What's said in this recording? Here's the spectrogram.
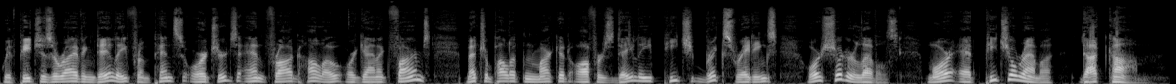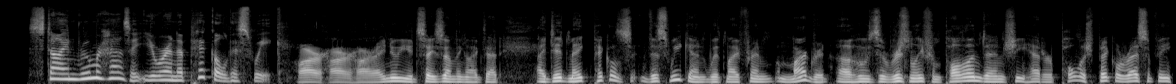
With peaches arriving daily from Pence Orchards and Frog Hollow Organic Farms, Metropolitan Market offers daily peach Brix ratings or sugar levels. More at peachorama.com. Stein, rumor has it you were in a pickle this week. Har, har, har. I knew you'd say something like that. I did make pickles this weekend with my friend Margaret, uh, who's originally from Poland, and she had her Polish pickle recipe.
